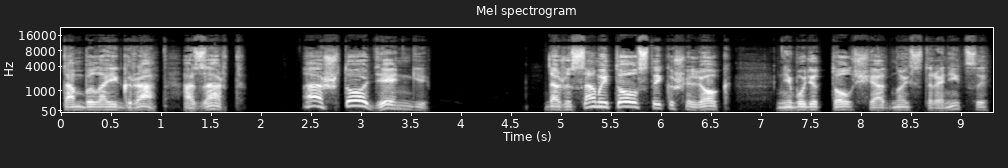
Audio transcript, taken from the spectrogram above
Там была игра, азарт. А что деньги? Даже самый толстый кошелек не будет толще одной страницы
